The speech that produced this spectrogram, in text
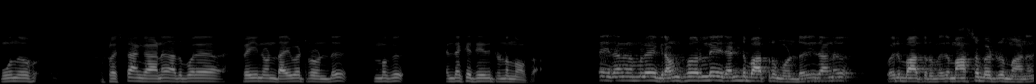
മൂന്ന് ഫ്ലഷ് ടാങ്കാണ് അതുപോലെ ഡൈവേർട്ടർ ഉണ്ട് നമുക്ക് എന്തൊക്കെ ചെയ്തിട്ടുണ്ടെന്ന് നോക്കാം. ഇതാണ് നമ്മൾ ഗ്രൗണ്ട് ഫ്ലോറിൽ രണ്ട് ബാത്റൂം ഉണ്ട്. ഇതാണ് ഒരു ബാത്റൂം ഇത് മാസ്റ്റർ ബെഡ്റൂം ആണ്.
